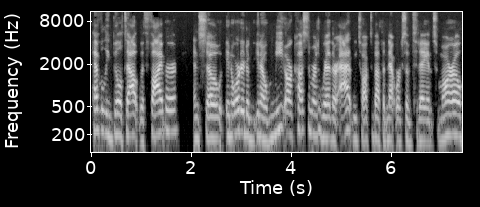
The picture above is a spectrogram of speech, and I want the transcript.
heavily built out with fiber. And so, in order to you know meet our customers where they're at, we talked about the networks of today and tomorrow.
